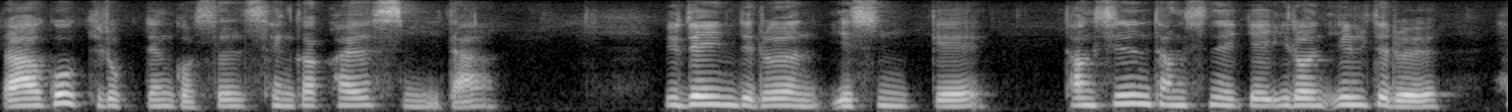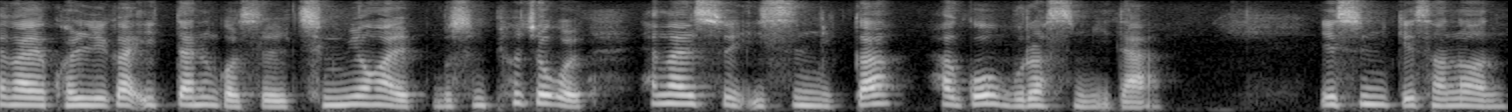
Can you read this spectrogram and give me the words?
라고 기록된 것을 생각하였습니다. 유대인들은 예수님께 당신은 당신에게 이런 일들을 행할 권리가 있다는 것을 증명할 무슨 표적을 행할 수 있습니까? 하고 물었습니다. 예수님께서는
